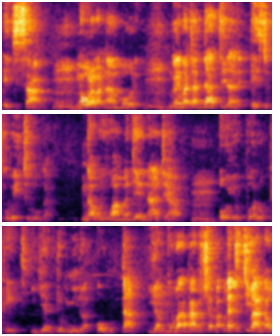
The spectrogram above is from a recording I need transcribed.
ekisaawe. Mm. nga olaba namboole Mm. nga webatadde atirale ezikuba ekibuga nga buli wamagye yenna atyawo Mm. oyo paul kate yadumira obutabu yakuba abalushababu nga tekibangawo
